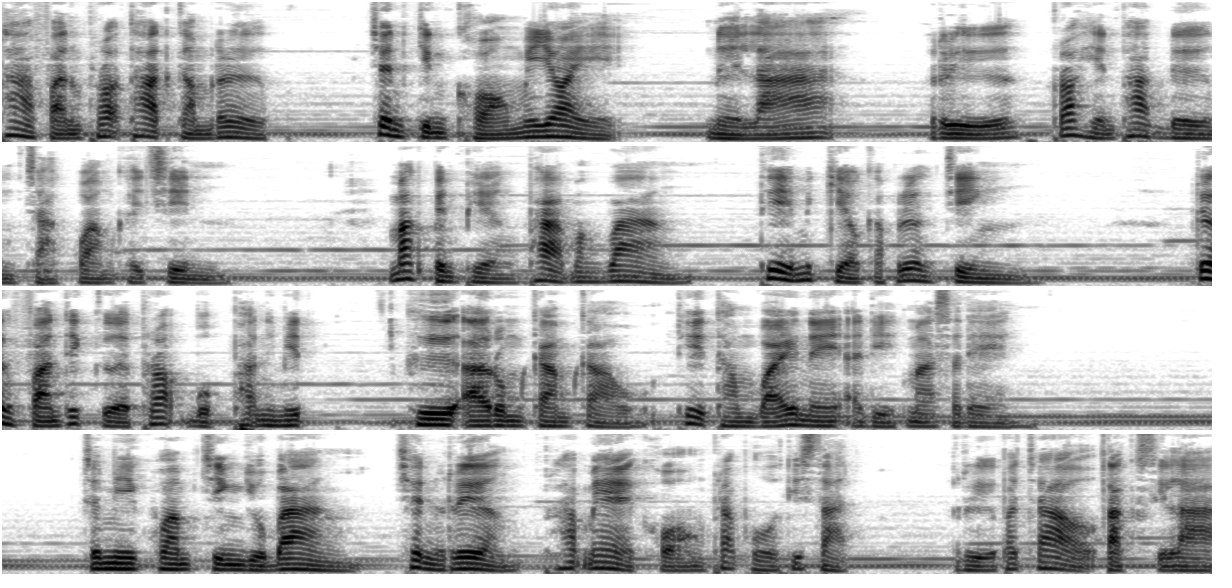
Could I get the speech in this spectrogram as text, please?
ถ้าฝันเพราะธาตุกำเริบ เช่นกินของไม่ย่อย เหนื่อยล้า หรือเพราะเห็นภาพเดิมจากความเคยชิน มักเป็นเพียงภาพว่างๆ ที่ไม่เกี่ยวกับเรื่องจริง เรื่องฝันที่เกิดเพราะบุพนิมิต คืออารมณ์กรรมเก่าที่ทำไว้ในอดีตมาแสดง จะมีความจริงอยู่บ้าง เช่นเรื่องพระแม่ของพระโพธิสัตว์ หรือพระเจ้าตักศิลา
